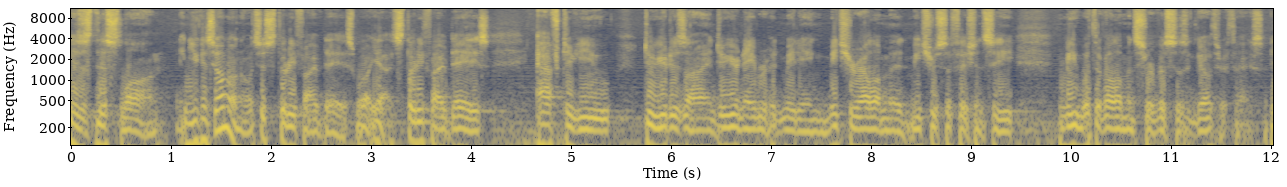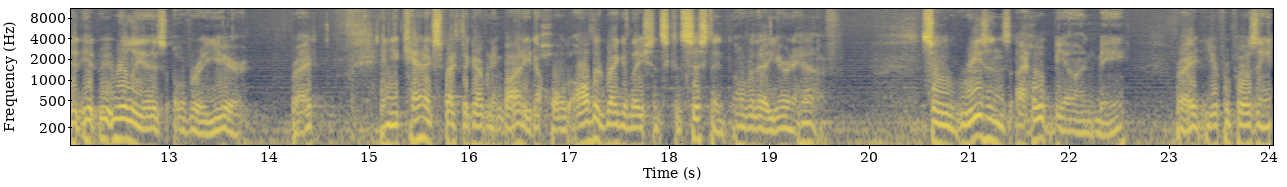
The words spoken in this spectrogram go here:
is this long. And you can say, oh, no, no, it's just 35 days. Well, yeah, it's 35 days after you do your design, do your neighborhood meeting, meet your element, meet your sufficiency, meet with development services and go through things. It, it, it really is over a year, right? And you can't expect the governing body to hold all the regulations consistent over that year and a half. So reasons, I hope, beyond me, right? You're proposing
